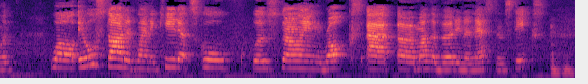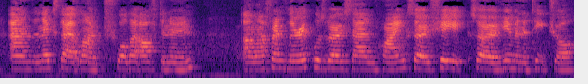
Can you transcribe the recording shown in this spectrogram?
We- Well, it all started when a kid at school was throwing rocks at a mother bird in a nest and sticks. Mm-hmm. And the next day at lunch, well, that afternoon, uh, my friend Lyric was very sad and crying. So she, so him and a teacher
